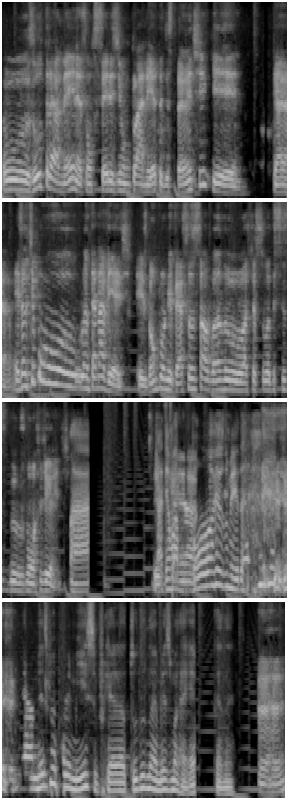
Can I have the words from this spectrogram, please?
Os Ultraman, né, são seres de um planeta distante que. É, eles são tipo o Lanterna Verde. Eles vão pro universo salvando as pessoas desses, dos monstros gigantes. Ah, já deu uma na- boa resumida. É a mesma premissa, porque era tudo na mesma época, né? Aham.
